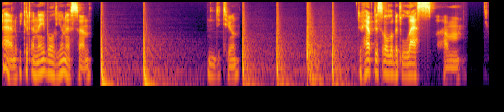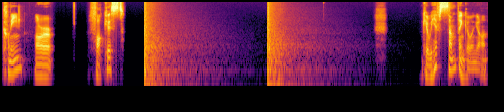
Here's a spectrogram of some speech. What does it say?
And we could enable unison detune to have this a little bit less um, clean or focused. Okay, we have something going on.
